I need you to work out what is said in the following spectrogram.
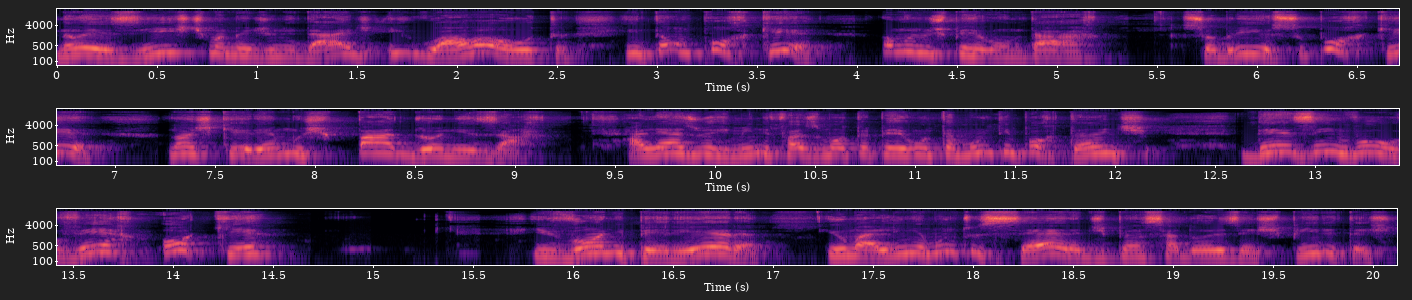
Não existe uma mediunidade igual a outra. Então, por quê? Vamos nos perguntar sobre isso. Por que nós queremos padronizar? Aliás, o Hermine faz uma outra pergunta muito importante: desenvolver o quê? Ivone Pereira e uma linha muito séria de pensadores espíritas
